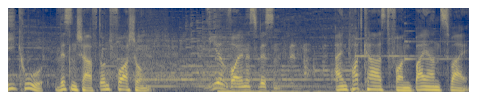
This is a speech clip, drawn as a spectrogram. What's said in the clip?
IQ, Wissenschaft und Forschung. Wir wollen es wissen. Ein Podcast von Bayern 2.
